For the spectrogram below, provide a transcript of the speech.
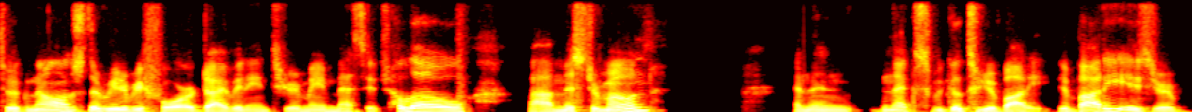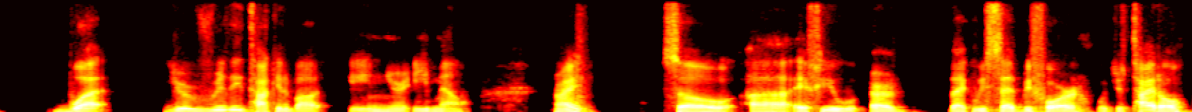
to acknowledge the reader before diving into your main message. Hello, uh, Mr. Moon. And then next we go to your body. Your body is your what you're really talking about in your email, right? So uh, if you are like we said before, with your title,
